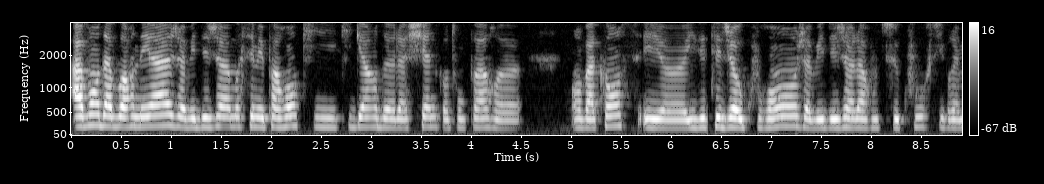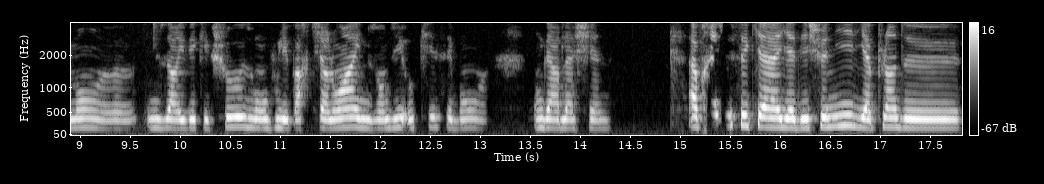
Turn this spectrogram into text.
avant d'avoir Néa, j'avais déjà, moi, c'est mes parents qui, qui, gardent la chienne quand on part en vacances et euh, ils étaient déjà au courant. J'avais déjà la route de secours si vraiment euh, il nous arrivait quelque chose ou on voulait partir loin. Ils nous ont dit ok c'est bon, on garde la chienne. Après je sais qu'il y, a des chenilles, il y a plein de,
